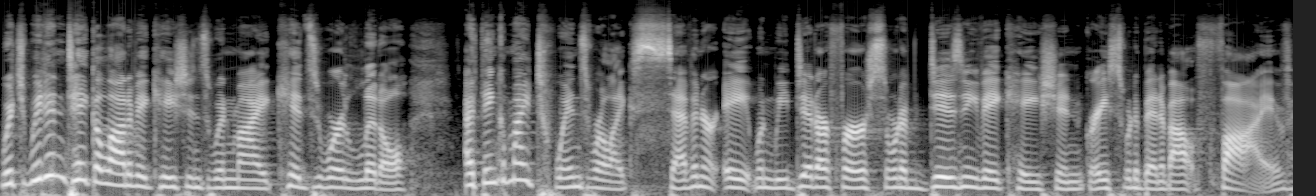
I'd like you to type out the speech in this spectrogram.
which we didn't take a lot of vacations when my kids were little. I think my twins were like seven or eight when we did our first sort of Disney vacation. Grace would have been about five.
